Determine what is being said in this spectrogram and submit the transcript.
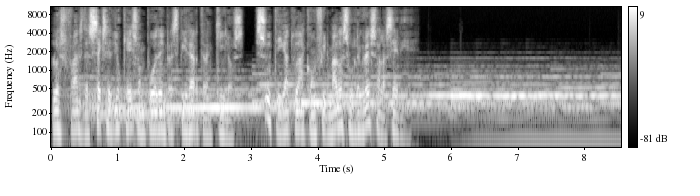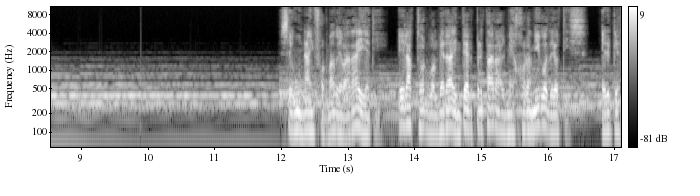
los fans de Sex Education pueden respirar tranquilos, Sutigatu ha confirmado su regreso a la serie. Según ha informado Variety, el actor volverá a interpretar al mejor amigo de Otis, Eric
